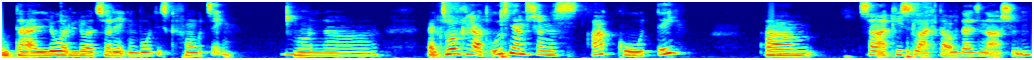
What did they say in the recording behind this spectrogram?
Un tā ir ļoti, ļoti svarīga un būtiska funkcija. Un, uh, pēc ogļhidrātu uzņemšanas akūti um, sanāk izslēgt augdedzināšanu,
